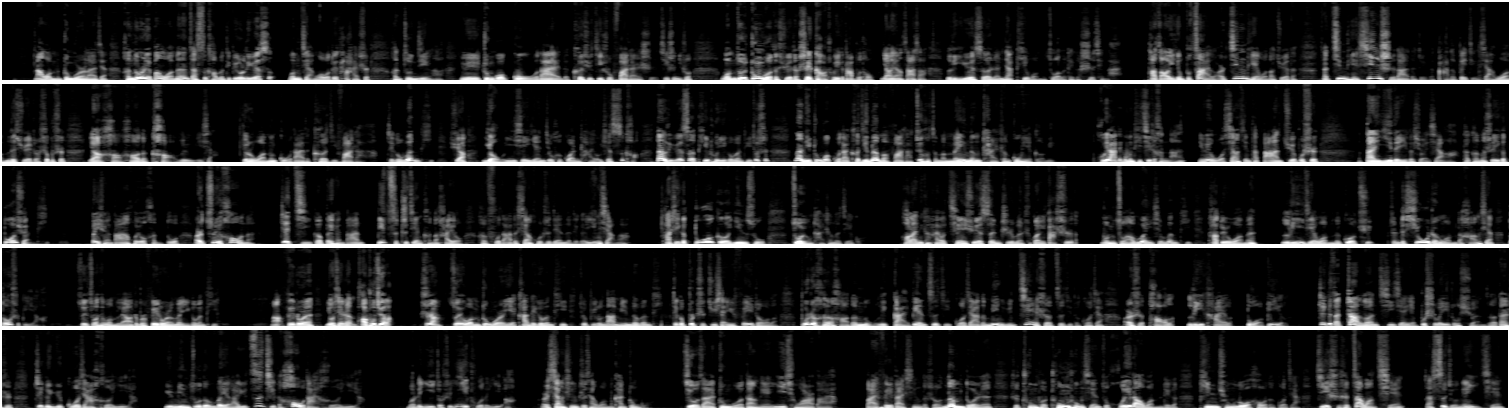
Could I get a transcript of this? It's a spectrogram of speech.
拿我们中国人来讲，很多人也帮我们在思考问题。比如李约瑟，我们讲过，我对他还是很尊敬啊。因为中国古代的科学技术发展史，其实你说我们作为中国的学者，谁搞出一个大部头，洋洋洒洒，李约瑟人家替我们做了这个事情啊。他早已经不在了，而今天我倒觉得，在今天新时代的这个大的背景下，我们的学者是不是要好好的考虑一下，就是我们古代的科技发展啊这个问题，需要有一些研究和观察，有一些思考。但李约瑟提出一个问题，就是那你中国古代科技那么发达，最后怎么没能产生工业革命？回答这个问题其实很难，因为我相信他答案绝不是单一的一个选项啊，它可能是一个多选题。备选答案会有很多，而最后呢，这几个备选答案彼此之间可能还有很复杂的相互之间的这个影响啊，它是一个多个因素作用产生的结果。后来你看，还有钱学森之问是关于大师的，我们总要问一些问题，他对我们理解我们的过去，甚至修正我们的航线都是必要的。所以昨天我们聊，这不是非洲人问一个问题啊，非洲人有些人跑出去了。是啊，所以我们中国人也看这个问题，就比如难民的问题，这个不只局限于非洲了，不是很好的努力改变自己国家的命运，建设自己的国家，而是逃了、离开了、躲避了。这个在战乱期间也不失为一种选择，但是这个与国家何异啊？与民族的未来、与自己的后代何异啊？我这益就是益处的益啊。而相形之下，我们看中国，就在中国当年一穷二白啊。百废待兴的时候，那么多人是冲破重重险阻回到我们这个贫穷落后的国家。即使是再往前，在四九年以前，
